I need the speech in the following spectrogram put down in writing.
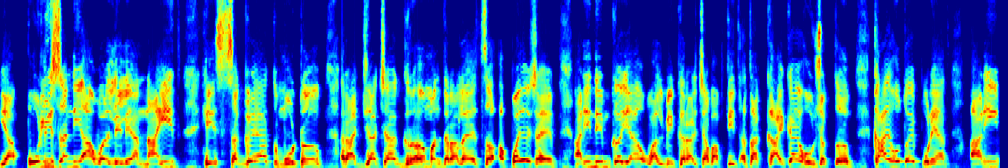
या पोलिसांनी आवळलेल्या नाहीत. हे सगळ्यात मोठं राज्याच्या गृह मंत्रालयाचं अपयश आहे. आणि नेमकं या वाल्मी कराडच्या बाबतीत आता काय काय होऊ शकतं? काय होतंय पुण्यात? आणि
